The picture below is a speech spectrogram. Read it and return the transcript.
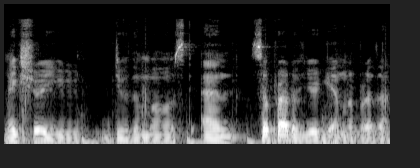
make sure you do the most. And so proud of you again, my brother.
